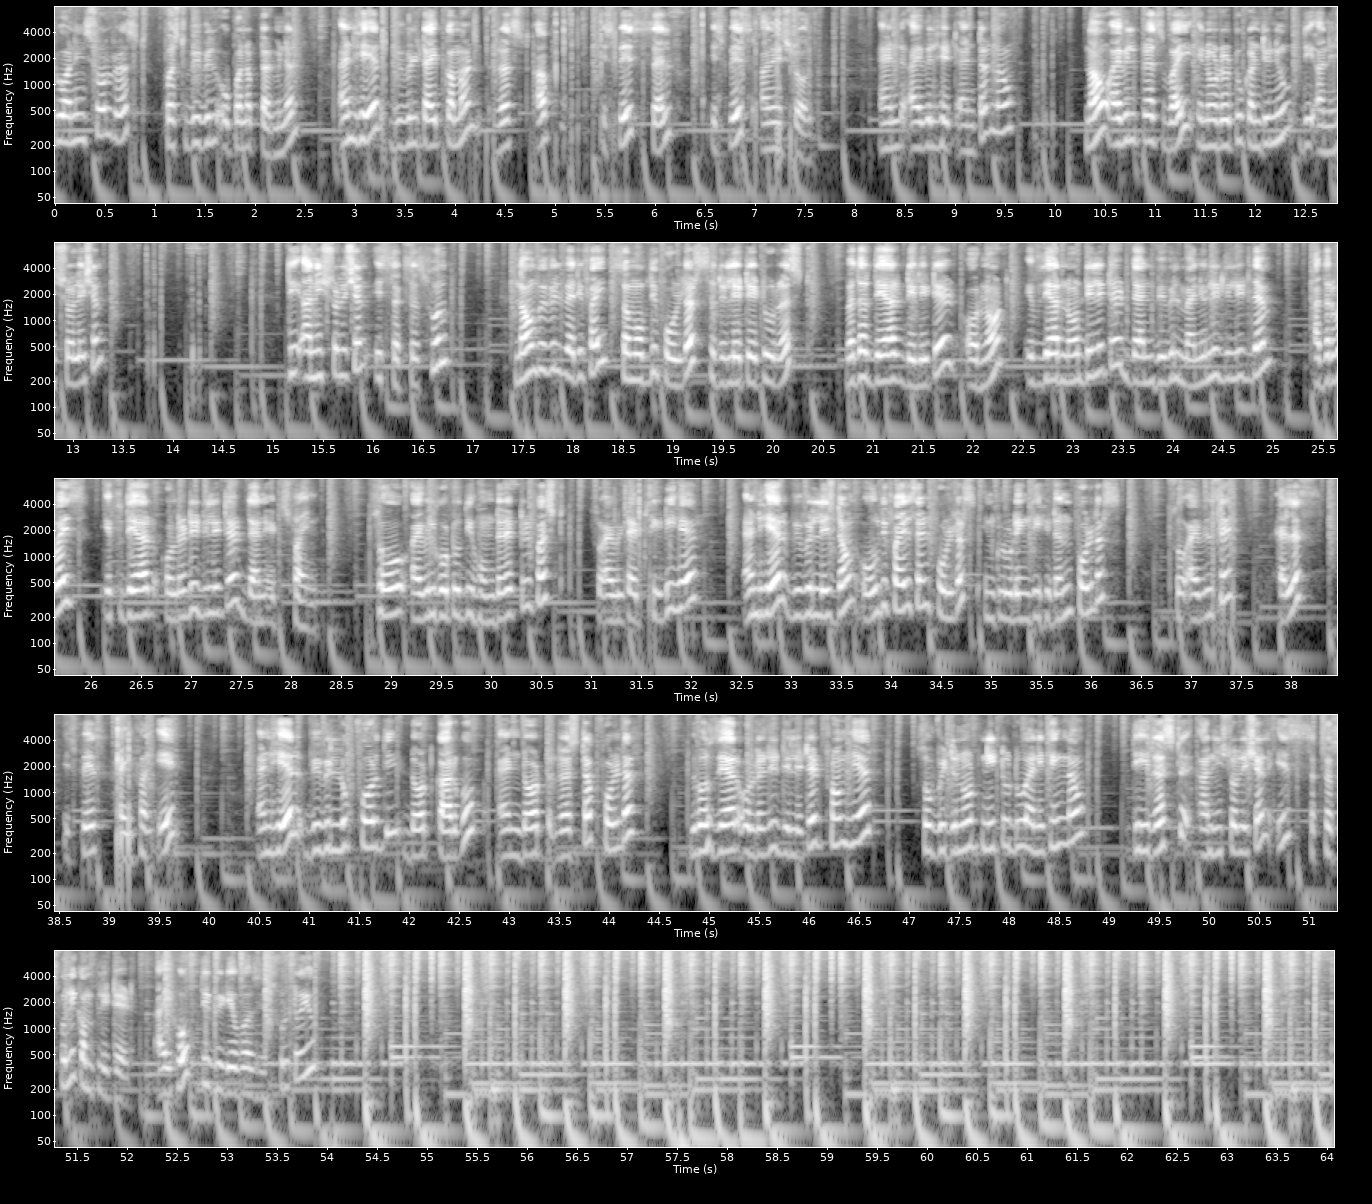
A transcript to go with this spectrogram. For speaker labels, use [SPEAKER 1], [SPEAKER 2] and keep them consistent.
[SPEAKER 1] To uninstall Rust, first we will open up terminal and here we will type command rustup space self space uninstall and I will hit enter now. Now I will press Y in order to continue the uninstallation. The uninstallation is successful. Now we will verify some of the folders related to Rust whether they are deleted or not. If they are not deleted then we will manually delete them. Otherwise if they are already deleted then it's fine so I will go to the home directory first. So I will type cd here. And here we will list down all the files and folders including the hidden folders. So I will say ls space hyphen a. And here we will look for the dot cargo and dot rustup folder because they are already deleted from here. So we do not need to do anything now. The rust uninstallation is successfully completed. I hope the video was useful to you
